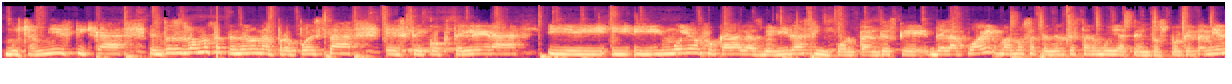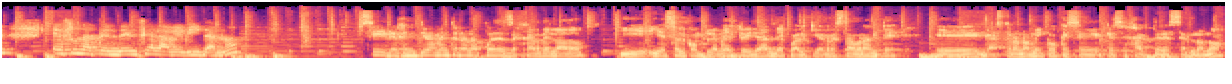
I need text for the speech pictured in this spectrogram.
mucha mística. Entonces vamos a tener una propuesta este, coctelera y, y, muy enfocada a las bebidas importantes, que, de la cual vamos a tener que estar muy atentos, porque también es una tendencia a la bebida, ¿no? Sí, definitivamente no la puedes dejar de lado y, es el complemento ideal de cualquier restaurante eh, gastronómico que se, que se jacte de serlo, ¿no?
